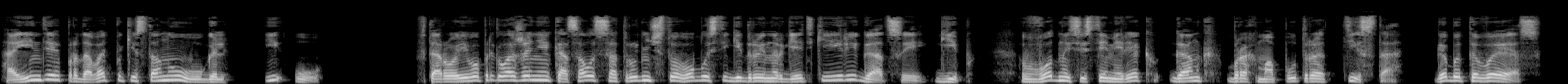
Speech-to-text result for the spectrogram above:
а Индия продавать Пакистану уголь, ИУ. Второе его предложение касалось сотрудничества в области гидроэнергетики и ирригации, ГИП, в водной системе рек Ганг, Брахмапутра, Тиста, ГБТВС,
